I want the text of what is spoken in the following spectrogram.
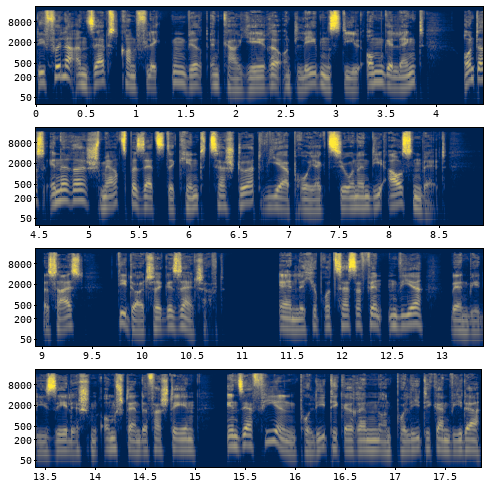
Die Fülle an Selbstkonflikten wird in Karriere und Lebensstil umgelenkt und das innere, schmerzbesetzte Kind zerstört via Projektionen die Außenwelt, das heißt die deutsche Gesellschaft. Ähnliche Prozesse finden wir, wenn wir die seelischen Umstände verstehen, in sehr vielen Politikerinnen und Politikern wieder,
